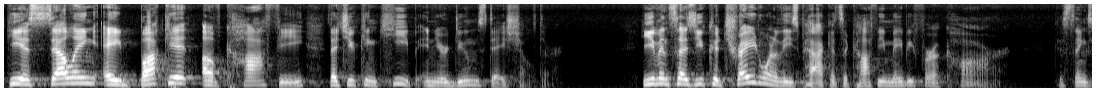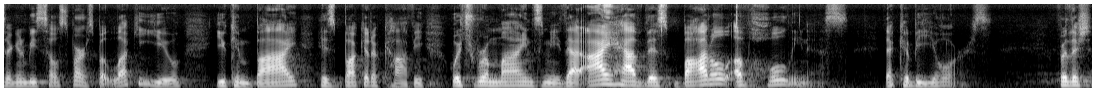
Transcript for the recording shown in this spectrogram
he is selling a bucket of coffee that you can keep in your doomsday shelter. He even says you could trade one of these packets of coffee maybe for a car because things are going to be so sparse. But lucky you, you can buy his bucket of coffee, which reminds me that I have this bottle of holiness that could be yours for the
